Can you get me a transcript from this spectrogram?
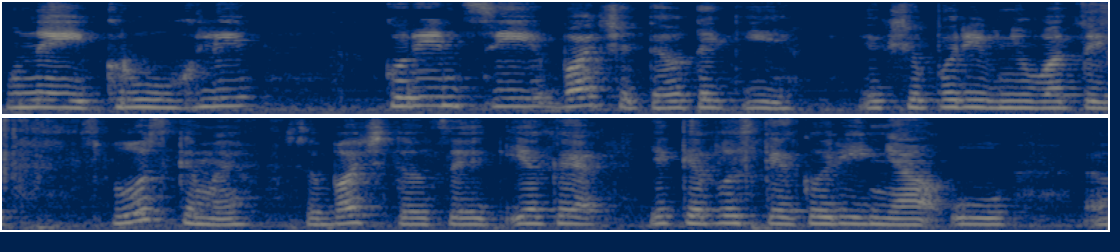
У неї круглі корінці, бачите, отакі. Якщо порівнювати з плоскими, то бачите, оце яке, яке плоске коріння у е,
